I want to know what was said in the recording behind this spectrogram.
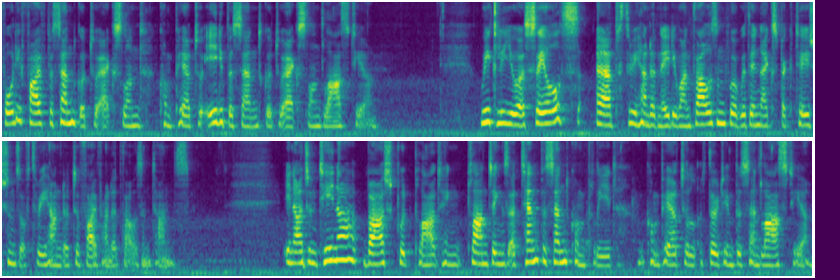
45% good to excellent compared to 80% good to excellent last year. Weekly US sales at 381,000 were within expectations of 300 to 500,000 tons. In Argentina, BASH put planting, plantings at 10% complete compared to 13% last year.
